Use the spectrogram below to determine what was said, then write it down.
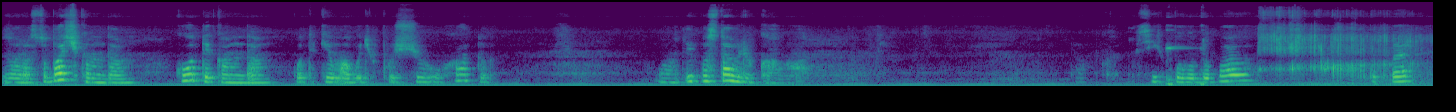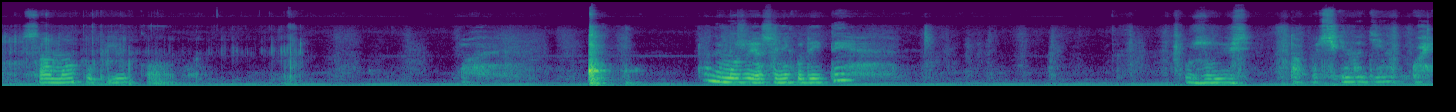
Зараз собачкам дам, котикам дам. Котиків, мабуть, впущу у хату. От, і поставлю каву. Так, всіх погодувала. Тепер сама поп'ю каву. Та не можу я ще нікуди йти. Узуюсь, тапочки надіну. Ой.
